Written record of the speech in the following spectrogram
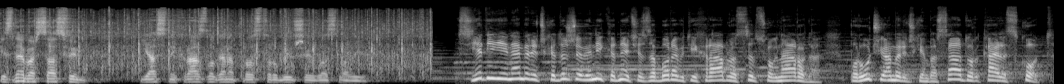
iz ne baš sasvim jasnih razloga na prostoru bivše Jugoslavije. Sjedinjene američke države nikad neće zaboraviti hrabrost srpskog naroda, poručio američki ambasador Kyle Scott.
